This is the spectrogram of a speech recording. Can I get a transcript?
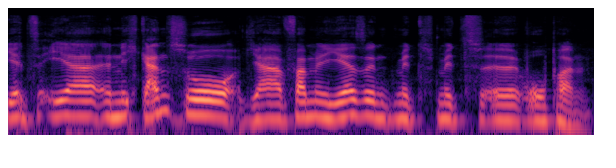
jetzt eher nicht ganz so ja, familiär sind mit, mit äh, Opern?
